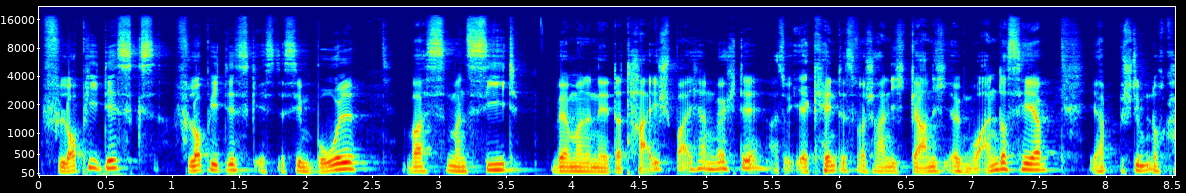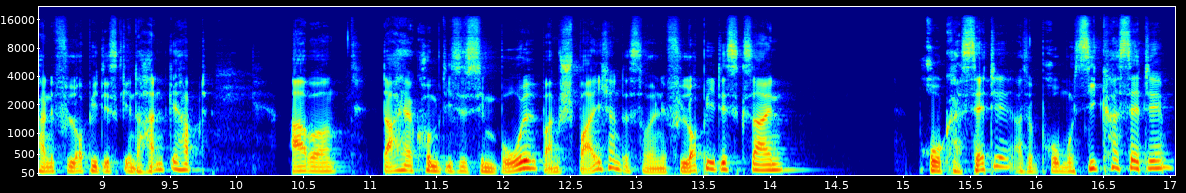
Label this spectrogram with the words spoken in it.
Floppy Disks. Floppy Disk ist das Symbol, was man sieht, wenn man eine Datei speichern möchte. Also ihr kennt es wahrscheinlich gar nicht irgendwo anders her. Ihr habt bestimmt noch keine Floppy Disk in der Hand gehabt. Aber daher kommt dieses Symbol beim Speichern. Das soll eine Floppy Disk sein pro Kassette, also pro Musikkassette,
